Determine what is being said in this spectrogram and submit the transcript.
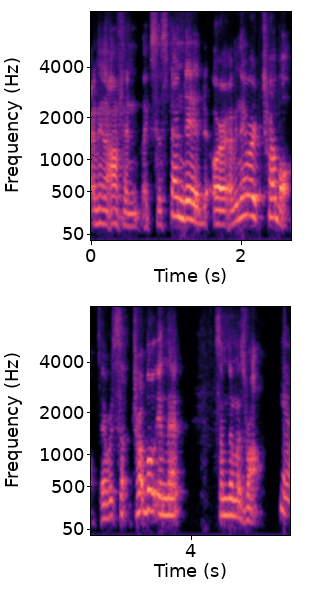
I mean, often like suspended, or I mean, they were trouble. There was trouble in that something was wrong. Yeah.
